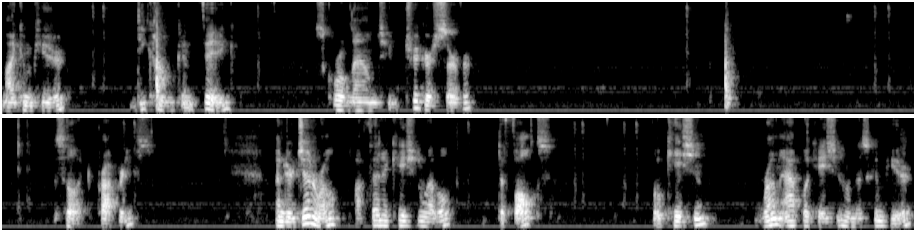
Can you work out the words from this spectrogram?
my computer, DCOM config, scroll down to trigger server, select Properties. Under General, Authentication Level, Default, Location, Run Application on this computer,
